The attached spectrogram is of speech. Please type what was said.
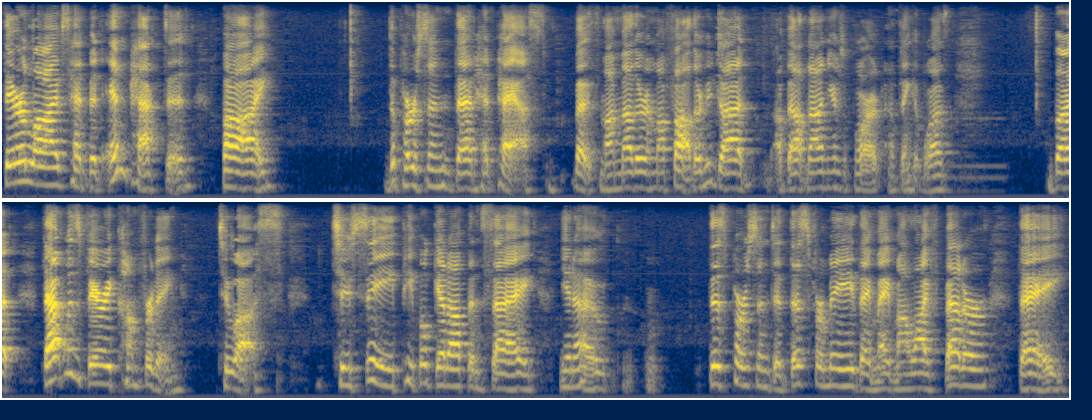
their lives had been impacted by the person that had passed, both my mother and my father, who died about nine years apart, I think it was. But that was very comforting to us to see people get up and say, you know, this person did this for me. They made my life better. They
